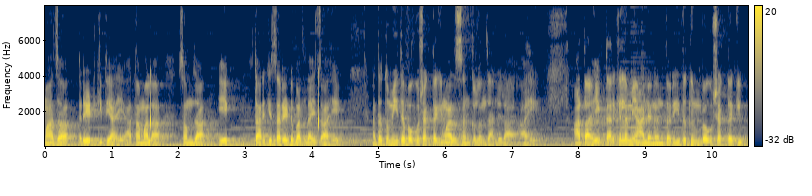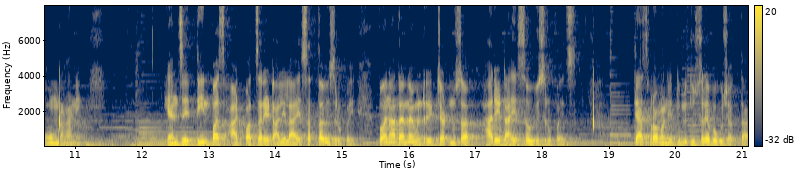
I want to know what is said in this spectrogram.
माझा रेट किती आहे. आता मला समजा एक तारखेचा रेट बदलायचा आहे. आता तुम्ही इथे बघू शकता की माझं संकलन झालेलं आहे. आता एक तारखेला मी आल्यानंतर इथं तुम्ही बघू शकता की ओम रहाणे. यांचे तीन पाच आठ पाचचा रेट आलेला आहे सत्तावीस रुपये. पण आता नवीन रेट चार्टनुसार हा रेट आहे सव्वीस रुपयेच. त्याचप्रमाणे तुम्ही दुसरे बघू शकता.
